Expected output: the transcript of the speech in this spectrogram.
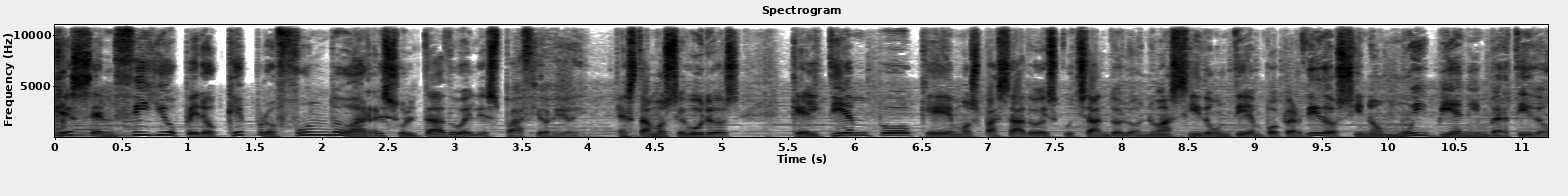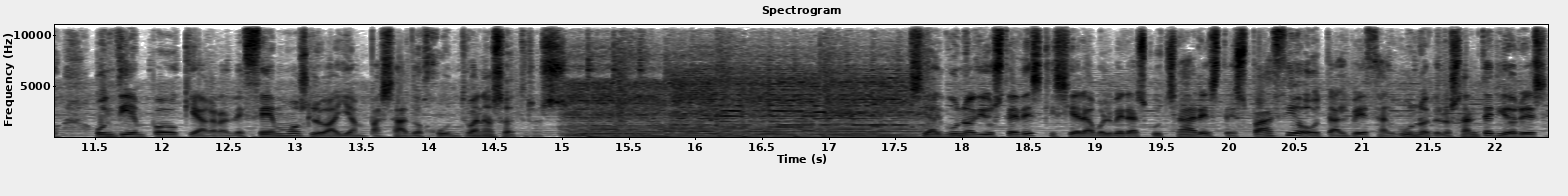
Qué sencillo pero qué profundo ha resultado el espacio de hoy. Estamos seguros que el tiempo que hemos pasado escuchándolo no ha sido un tiempo perdido, sino muy bien invertido, un tiempo que agradecemos lo hayan pasado junto a nosotros. Si alguno de ustedes quisiera volver a escuchar este espacio o tal vez alguno de los anteriores,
